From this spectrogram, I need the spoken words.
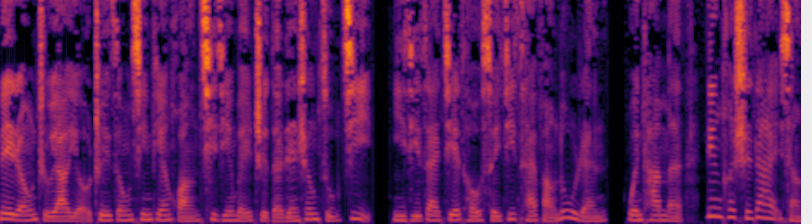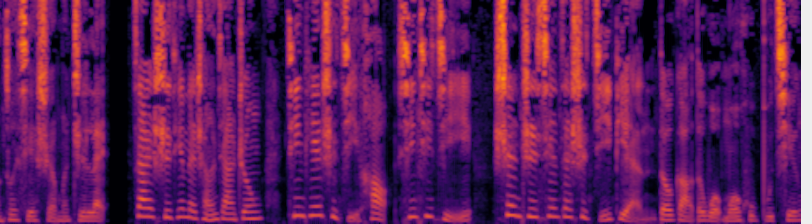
内容主要有追踪新天皇迄今为止的人生足迹，以及在街头随机采访路人，问他们令和时代想做些什么之类。在十天的长假中，今天是几号，星期几，甚至现在是几点，都搞得我模糊不清。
